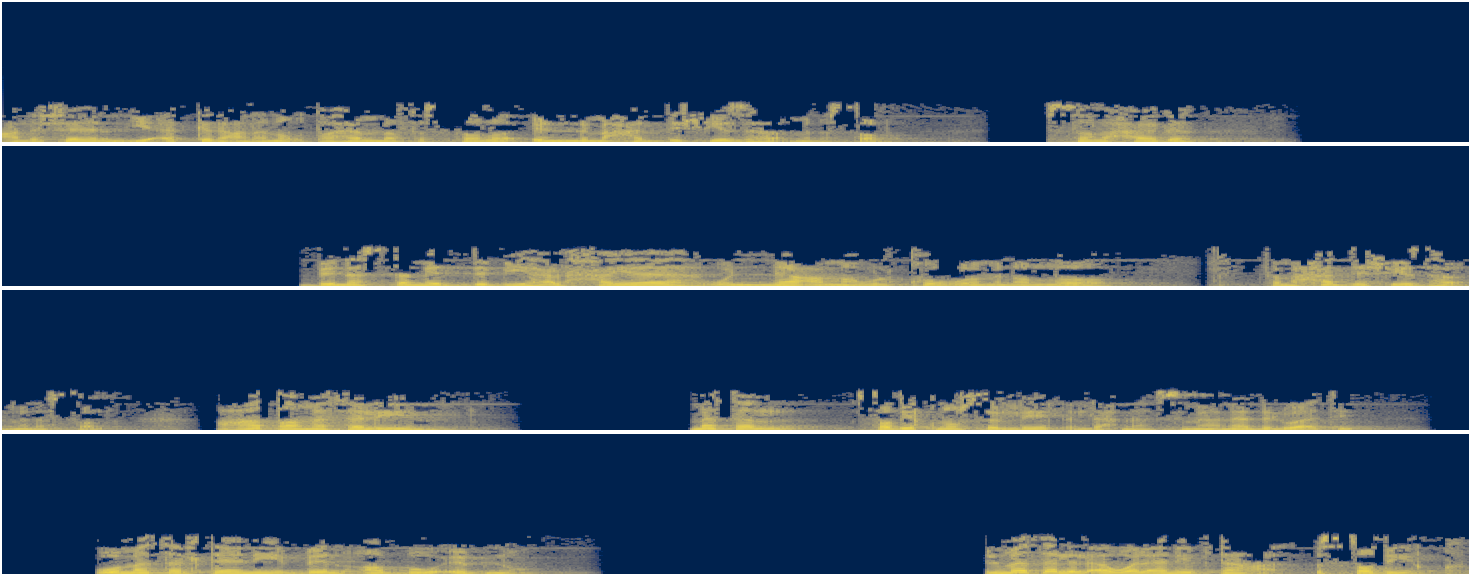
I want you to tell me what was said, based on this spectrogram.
علشان يأكد على نقطة هامة في الصلاة إن محدش يزهق من الصلاة. الصلاة حاجة بنستمد بيها الحياة والنعمة والقوة من الله فمحدش يزهق من الصلاة. عطى مثلين. مثل صديق نص الليل اللي إحنا سمعناه دلوقتي ومثل تاني بين أب وابنه. المثل الأولاني بتاع الصديق.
